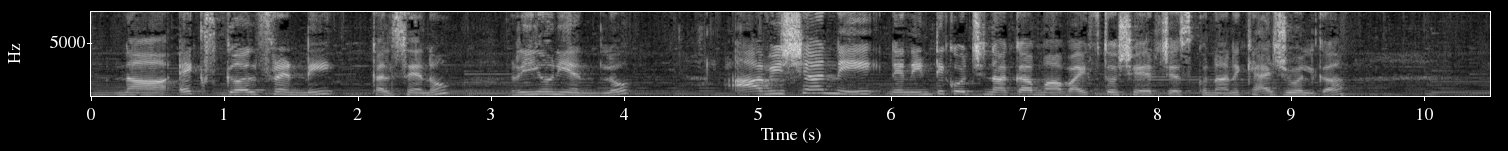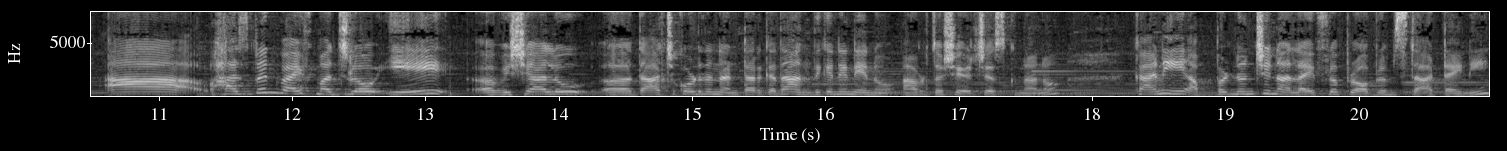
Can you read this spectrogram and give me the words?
నా ఎక్స్ గర్ల్ ఫ్రెండ్ని కలిశాను రీయూనియన్లో ఆ విషయాన్ని నేను ఇంటికి వచ్చినాక మా వైఫ్తో షేర్ చేసుకున్నాను క్యాజువల్గా ఆ హస్బెండ్ వైఫ్ మధ్యలో ఏ విషయాలు దాచకూడదని అంటారు కదా అందుకనే నేను ఆవిడతో షేర్ చేసుకున్నాను. కానీ అప్పటి నుంచి నా లైఫ్లో ప్రాబ్లమ్స్ స్టార్ట్ అయినాయి.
